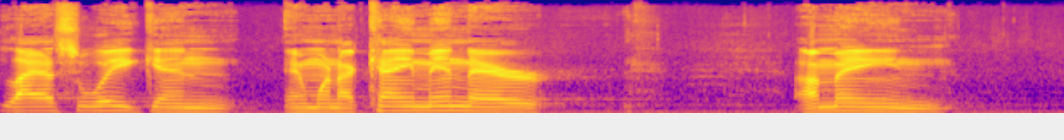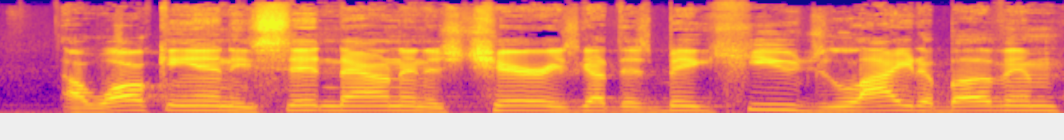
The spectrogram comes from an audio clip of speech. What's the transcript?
last week, and, and when I came in there, I mean, I walk in, he's sitting down in his chair, he's got this big, huge light above him,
